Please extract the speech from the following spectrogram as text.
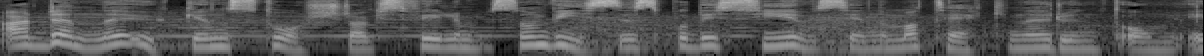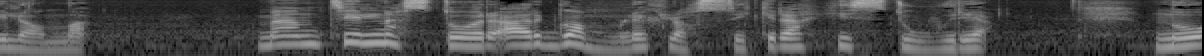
er denne ukens torsdagsfilm som vises på de syv cinematekene rundt om i landet. Men til neste år er gamle klassikere historie. Nå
